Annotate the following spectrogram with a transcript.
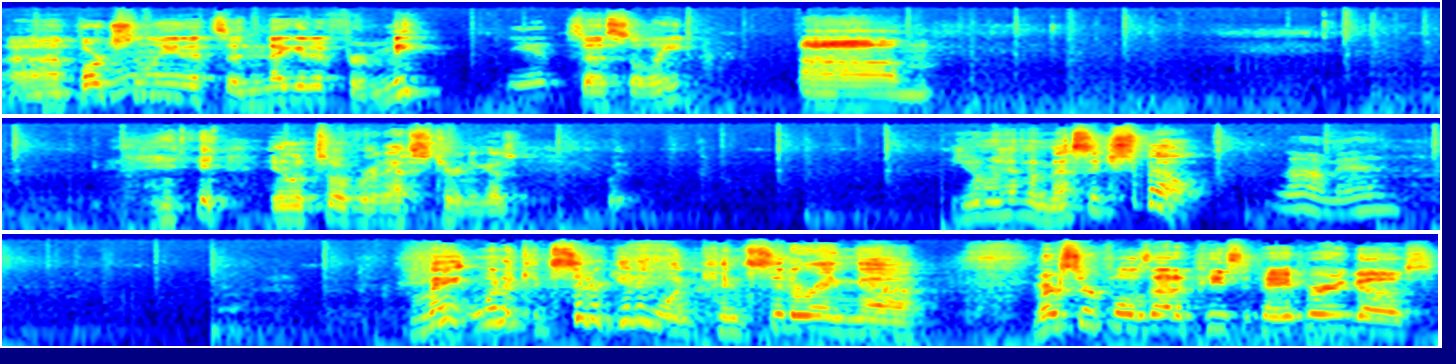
Uh, unfortunately, that's a negative for me, Yep. says Celine. Um, he looks over at Esther and he goes, "What? You don't have a message spell? Nah, man. May want to consider getting one, considering uh, Mercer pulls out a piece of paper and goes,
